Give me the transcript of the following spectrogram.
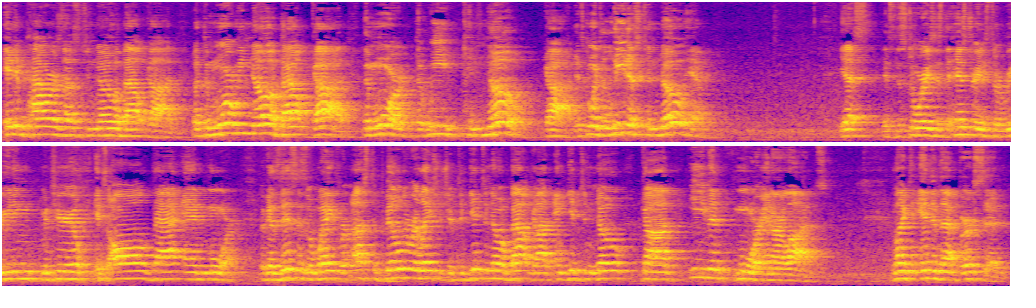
it empowers us to know about God. But the more we know about God, the more that we can know God. It's going to lead us to know Him. Yes, it's the stories, it's the history, it's the reading material, it's all that and more. Because this is a way for us to build a relationship, to get to know about God, and get to know God even more in our lives. Like the end of that verse said,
